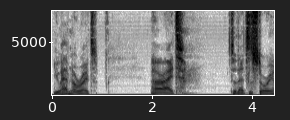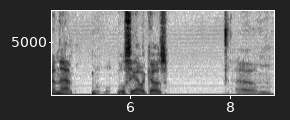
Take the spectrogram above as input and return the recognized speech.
You have no rights. All right. So that's the story on that. We'll see how it goes. Um,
